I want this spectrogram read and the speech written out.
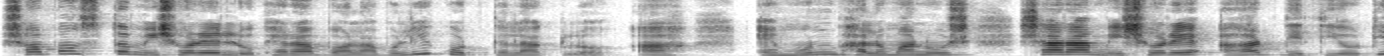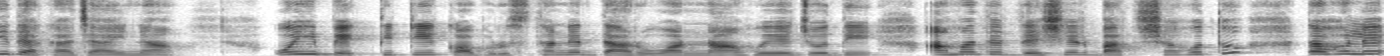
সমস্ত মিশরের লোকেরা বলা বলি করতে লাগল। আহ, এমন ভালো মানুষ সারা মিশরে আর দ্বিতীয়টি দেখা যায় না। ওই ব্যক্তিটি কবরস্থানের দারোয়ান না হয়ে যদি আমাদের দেশের বাদশাহ হতো, তাহলে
